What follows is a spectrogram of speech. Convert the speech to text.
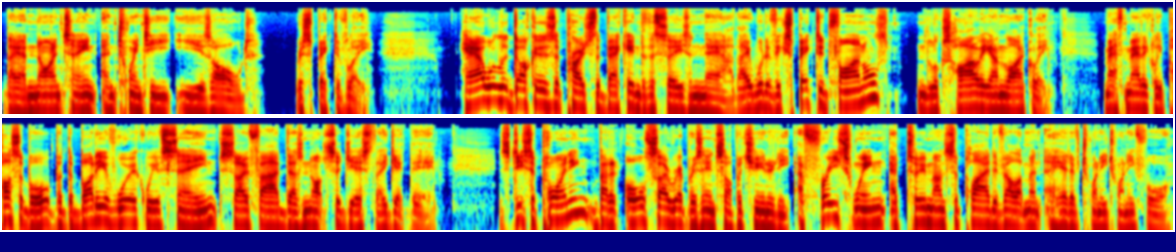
They are 19 and 20 years old, respectively. How will the Dockers approach the back end of the season now? They would have expected finals. It looks highly unlikely. Mathematically possible, but the body of work we've seen so far does not suggest they get there. It's disappointing, but it also represents opportunity, a free swing at two months of player development ahead of 2024.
